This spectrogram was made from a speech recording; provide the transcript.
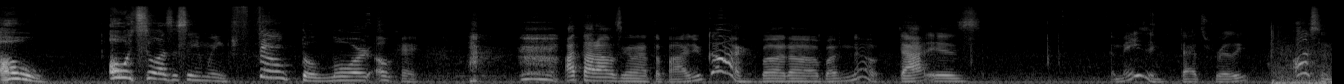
Oh! Oh, it still has the same wing. Thank the Lord. Okay. I thought I was gonna have to buy a new car, but, uh, but no. That is amazing. That's really awesome.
